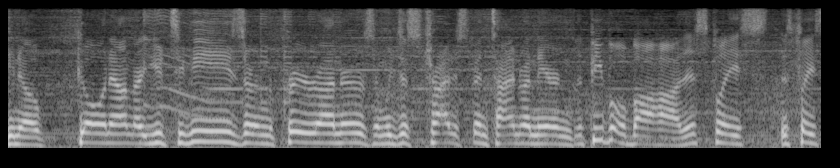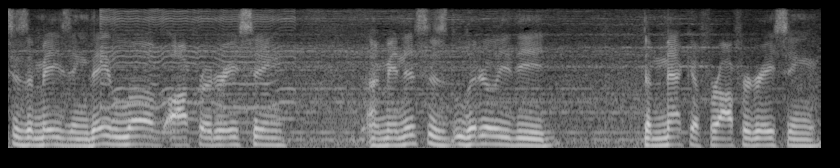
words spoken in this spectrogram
you know, going out in our UTVs or in the pre-runners, and we just try to spend time down here. And the people of Baja, this place, this place is amazing. They love off-road racing. I mean, this is literally the, the mecca for off-road racing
